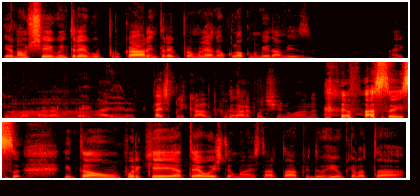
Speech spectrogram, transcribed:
Eu não chego, entrego pro cara, entrego pra mulher, não, eu coloco no meio da mesa. Aí quem vai pagar que pega. Ah, aí tá explicado porque o cara continua, né? Eu faço isso. Então, porque até hoje tem uma startup do Rio que ela tá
